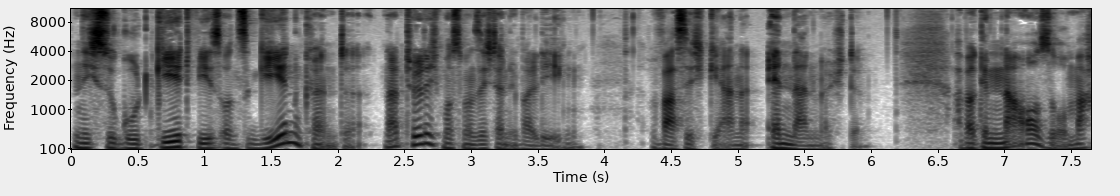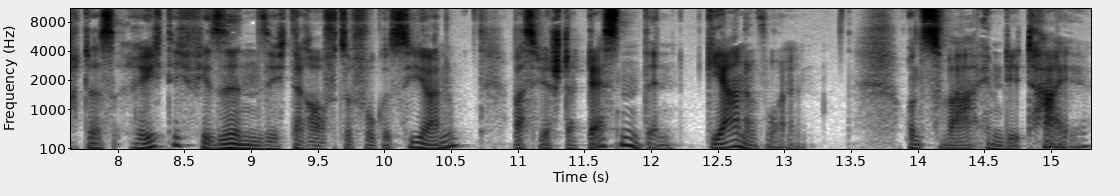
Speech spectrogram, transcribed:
nicht so gut geht, wie es uns gehen könnte, natürlich muss man sich dann überlegen, was ich gerne ändern möchte. Aber genauso macht es richtig viel Sinn, sich darauf zu fokussieren, was wir stattdessen denn gerne wollen. Und zwar im Detail,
